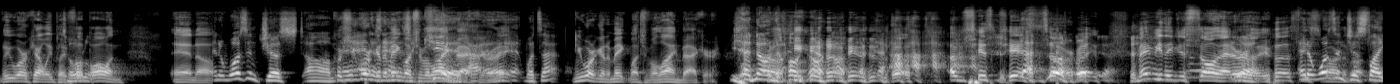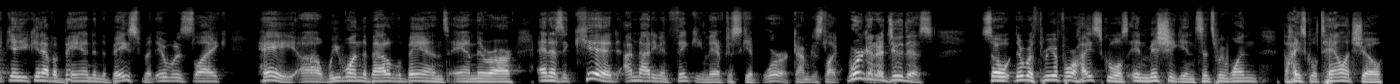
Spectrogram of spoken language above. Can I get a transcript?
we work out, we play Totally. football, and and uh, And it wasn't just. Um, Of course, you and- weren't gonna make much as of a kid, linebacker, I- right? I- what's that? you weren't going to make much of a linebacker. Yeah, no, no, You no, I no. mean? I'm just kidding. Yeah, totally, right? Maybe they just saw that Yeah. early. And it wasn't just like yeah you can have a band in the basement it was like hey uh, we won the battle of the bands and there are and as a kid i'm not even thinking they have to skip work i'm just like we're gonna do this so there were three or four high schools in michigan since we won the high school talent show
